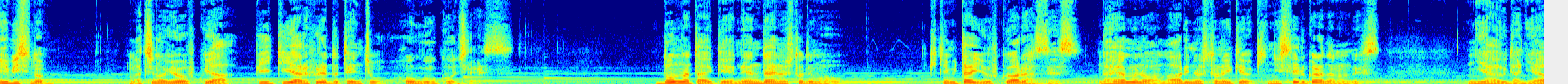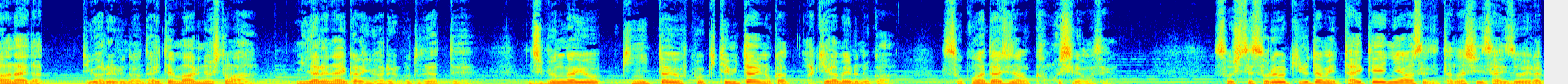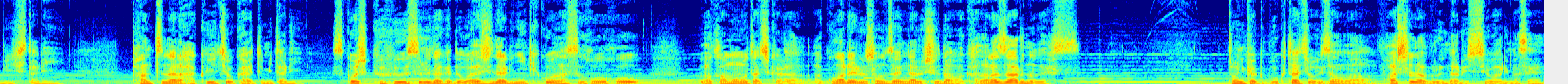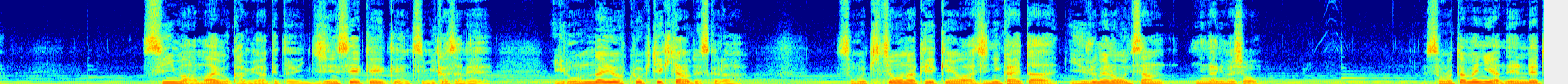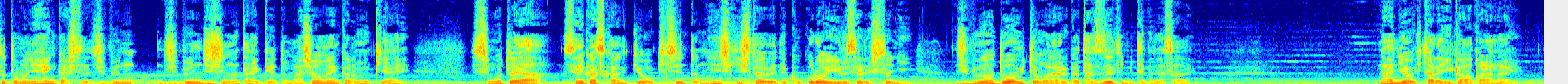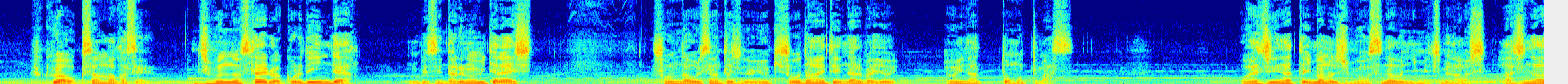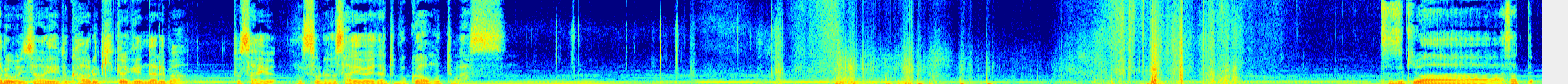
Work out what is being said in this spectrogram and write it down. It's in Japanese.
恵比寿の街の洋服屋 PT アルフレッド店長本郷浩二です。どんな体型年代の人でも着てみたい洋服あるはずです。悩むのは周りの人の意見を気にしているからなのです。似合うだ似合わないだって言われるのは大体周りの人が見慣れないから言われることであって自分がよ気に入った洋服を着てみたいのか諦めるのかそこが大事なのかもしれません。そしてそれを着るために体型に合わせて正しいサイズを選びしたりパンツなら履く位置を変えてみたり少し工夫するだけで親父なりに着こなす方法若者たちから憧れる存在になる手段は必ずあるのです。とにかく僕たちおじさんはファッショナブルになる必要はありません。酸いも甘いも噛み分けて人生経験を積み重ねいろんな洋服を着てきたのですからその貴重な経験を味に変えた緩めのおじさんになりましょう。そのためには年齢とともに変化した自分自分自身の体型と真正面から向き合い仕事や生活環境をきちんと認識した上で心を許せる人に自分をどう見てもらえるか尋ねてみてください。何を着たらいいかわからない。服は奥さん任せ。自分のスタイルはこれでいいんだよ。別に誰も見てないし。そんなおじさんたちの良き相談相手になればよ良いなと思ってます。親父になった今の自分を素直に見つめ直し味のあるおじさんへと変わるきっかけになればとそれを幸いだと僕は思ってます。続きはあさって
